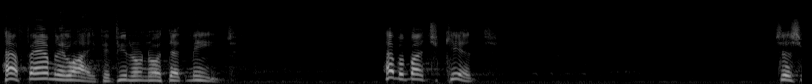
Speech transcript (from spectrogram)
Have family life if you don't know what that means. Have a bunch of kids. Just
